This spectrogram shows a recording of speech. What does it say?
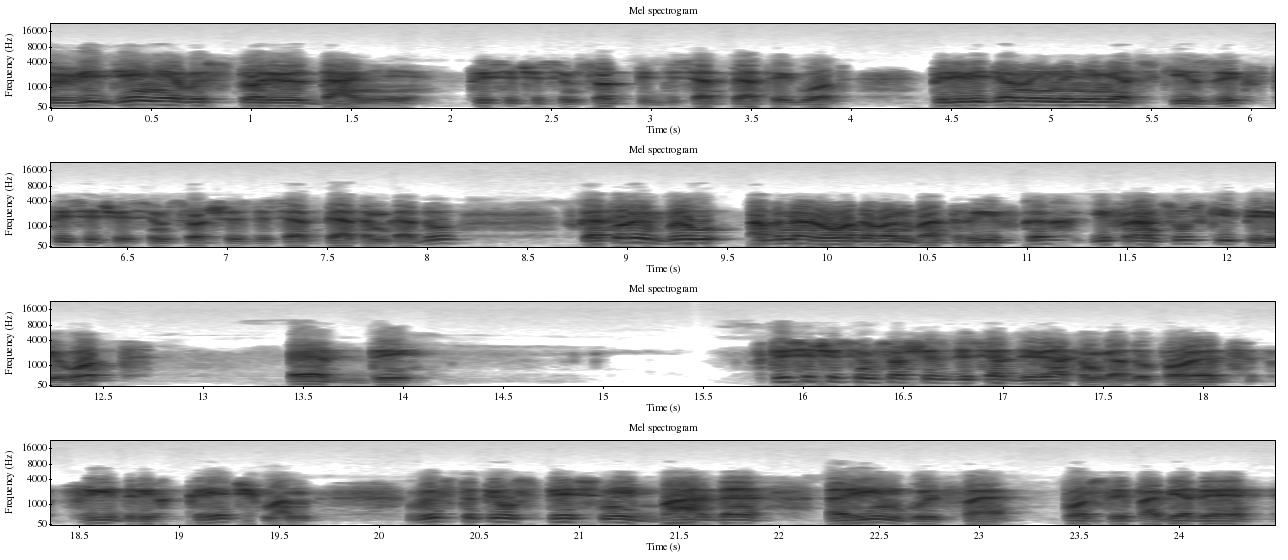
Введение в историю Дании, 1755 год, переведенный на немецкий язык в 1765 году, в который был обнародован в отрывках и французский перевод Эдды. В 1769 году поэт Фридрих Кречман выступил с песней барда Рингульфа после победы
